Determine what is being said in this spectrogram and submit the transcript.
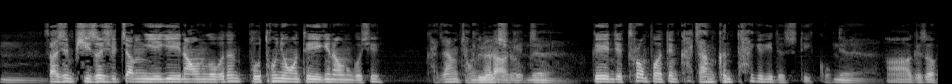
음. 사실 비서실장 얘기 나오는 것보다는 부통령한테 얘기 나오는 것이 가장 적나라하겠죠. 그렇죠. 네. 그게 이제 트럼프한테는 가장 큰 타격이 될 수도 있고. 네. 아, 그래서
